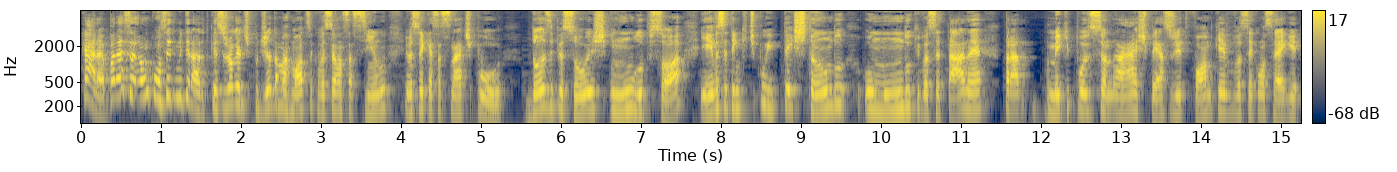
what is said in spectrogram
cara, parece é um conceito muito irado, porque esse jogo é tipo dia da marmota, só que você é um assassino e você tem que assassinar, tipo, 12 pessoas em um loop só, e aí você tem que, tipo, ir testando o mundo que você tá, né? Pra meio que posicionar as peças de forma que você consegue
